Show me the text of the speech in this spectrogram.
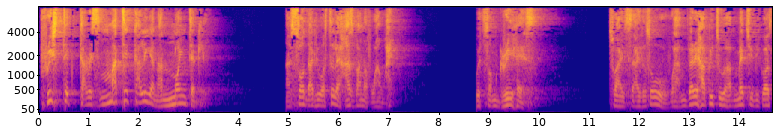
preached it charismatically and anointedly. I saw that he was still a husband of one wife with some gray hairs. So I said, Oh, well, I'm very happy to have met you because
